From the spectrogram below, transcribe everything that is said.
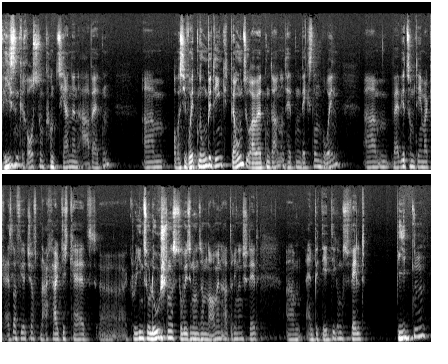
riesengroßen Konzernen arbeiten. Ähm, aber sie wollten unbedingt bei uns arbeiten dann und hätten wechseln wollen, ähm, weil wir zum Thema Kreislaufwirtschaft, Nachhaltigkeit, äh, Green Solutions, so wie es in unserem Namen auch drinnen steht, ähm, ein Betätigungsfeld bieten,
